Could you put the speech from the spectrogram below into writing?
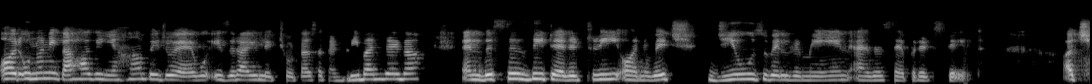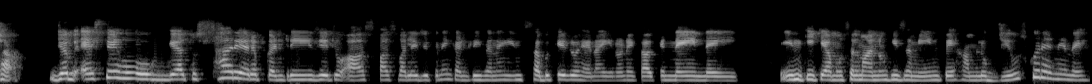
और उन्होंने कहा कि यहाँ पे जो है वो इसराइल एक छोटा सा कंट्री बन जाएगा। And this is the territory on which Jews will remain as a separate state अच्छा जब ऐसे हो गया तो सारे अरब कंट्रीज़ ये जो आसपास वाले जितने कंट्रीज़ है ना, इन सब के जो है ना, इन्होंने कहा कि नहीं नहीं, इनकी क्या मुसलमानों की ज़मीन पे हम लोग ज्यूस को रहने दें?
